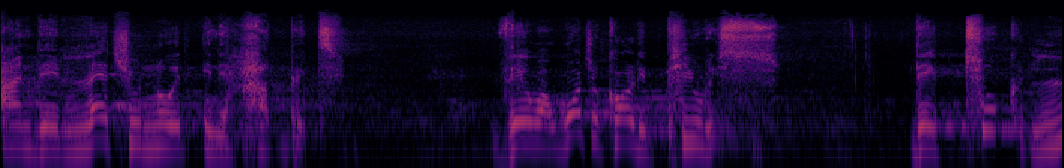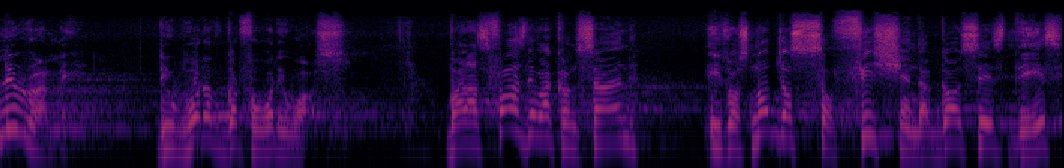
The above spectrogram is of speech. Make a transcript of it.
And they let you know it in a heartbeat. They were what you call the purists. They took literally the word of God for what it was. But as far as they were concerned, it was not just sufficient that God says this,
